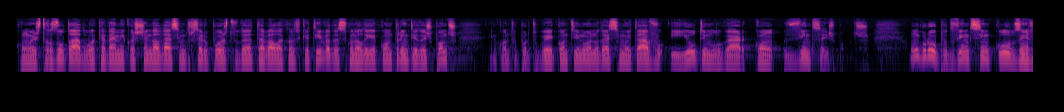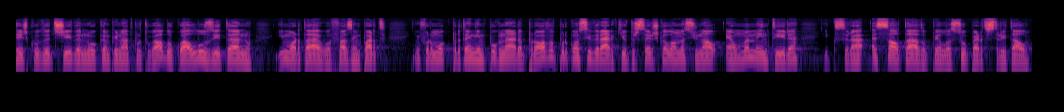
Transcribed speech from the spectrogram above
Com este resultado, o Académico ascende ao 13º posto da tabela classificativa da segunda Liga com 32 pontos, enquanto o Porto B continua no 18º e último lugar com 26 pontos. Um grupo de 25 clubes em risco de descida no Campeonato de Portugal, do qual Lusitano e Mortágua fazem parte, informou que pretende impugnar a prova por considerar que o terceiro escalão nacional é uma mentira e que será assaltado pela Super Distrital.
